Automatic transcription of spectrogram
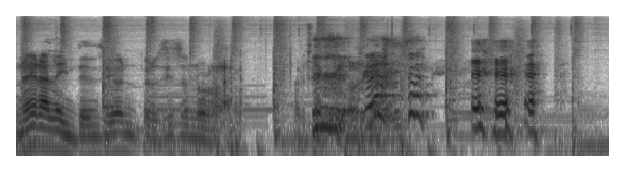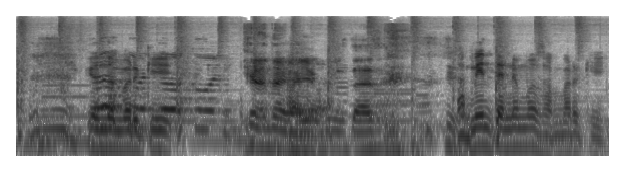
no era la intención, pero sí sonó raro. ¿Qué onda, Marky? ¿Qué onda, Gallo? ¿Cómo estás? También tenemos a Marky.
